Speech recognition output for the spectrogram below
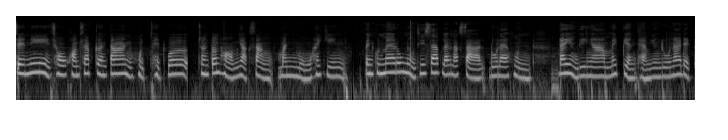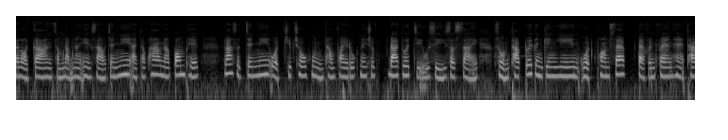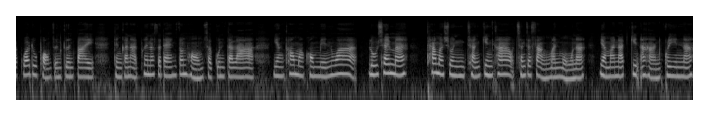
เจนนี่โชว์ความแซ่บเกินต้าน หุ่นเผ็ดเวอร์ จนต้นหอมอยากสั่งมันหมูให้กิน เป็นคุณแม่ลูกหนึ่งที่แซ่บและรักษาดูแลหุ่น ได้อย่างดีงามไม่เปลี่ยนแถมยังดูหน้าเด็กตลอดกาลสำหรับนางเอกสาวเจนนี่อัตภาพนะป้อมเพชร ล่าสุดเจนนี่อวดคลิปโชว์หุ่นทำไฟลุกในชุดดาตัวจิ๋วสีสดใส สวมทับด้วยกางเกงยีน อวดความแซ่บ แต่แฟนๆแห่ทักว่าดูผอมจนเกินไป ถึงขนาดเพื่อนนักแสดงต้นหอมสกุลตลา ยังเข้ามาคอมเมนต์ว่า รู้ใช่ไหมถ้ามาชวนฉันกินข้าว ฉันจะสั่งมันหมูนะ อย่ามานัดกินอาหารกรีนนะ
